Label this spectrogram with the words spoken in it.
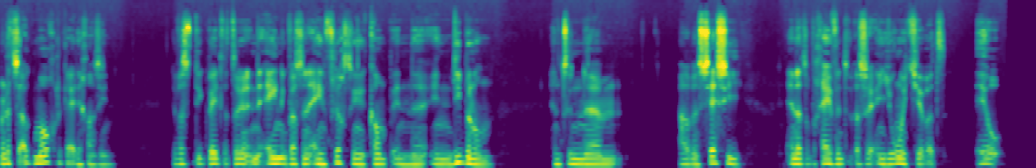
maar dat ze ook mogelijkheden gaan zien. Er was, ik weet dat er in één, ik was in één vluchtelingenkamp in, eh, in Libanon. En toen ehm, hadden we een sessie. En dat op een gegeven moment was er een jongetje wat heel,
